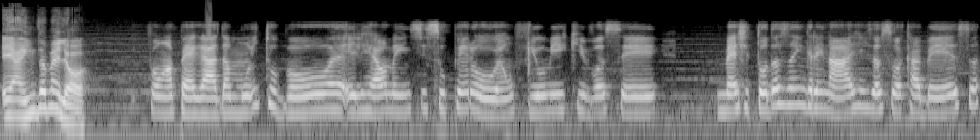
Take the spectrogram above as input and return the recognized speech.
é ainda melhor. Foi uma pegada muito boa, ele realmente se superou. É um filme que você mexe todas as engrenagens da sua cabeça,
